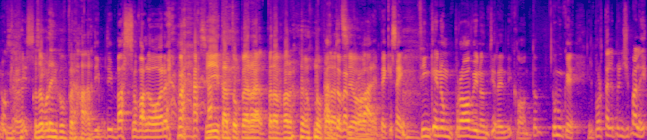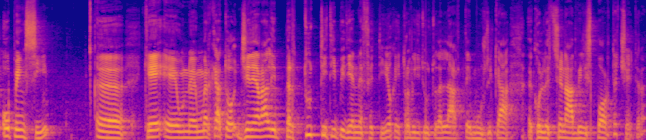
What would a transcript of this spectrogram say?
Okay, cosa, sì. volevi comprare? Di, di, basso valore. sì, tanto per, per un'operazione. Tanto per provare, perché sai, finché non provi non ti rendi conto. Comunque il portale principale è OpenSea. Eh, che è un, un, mercato generale per tutti i tipi di NFT, ok? Trovi di tutto, dall'arte, musica, eh, collezionabili, sport, eccetera.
